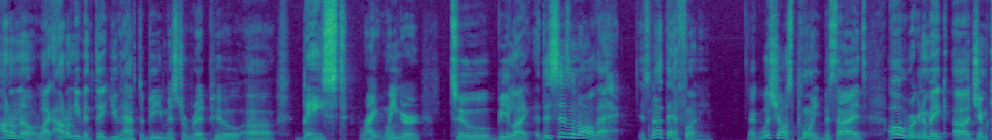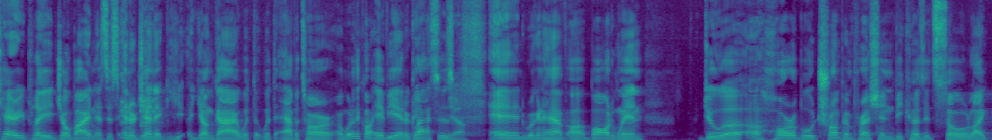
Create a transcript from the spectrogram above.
I don't know. Like, I don't even think you have to be Mr. Red Pill uh, based right winger to be like, this isn't all that. It's not that funny. Like, what's y'all's point besides, oh, we're gonna make uh, Jim Carrey play Joe Biden as this energetic y- young guy with the with the avatar, uh, what do they call it? aviator glasses? Yeah. And we're gonna have uh, Baldwin do a, a horrible Trump impression because it's so like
